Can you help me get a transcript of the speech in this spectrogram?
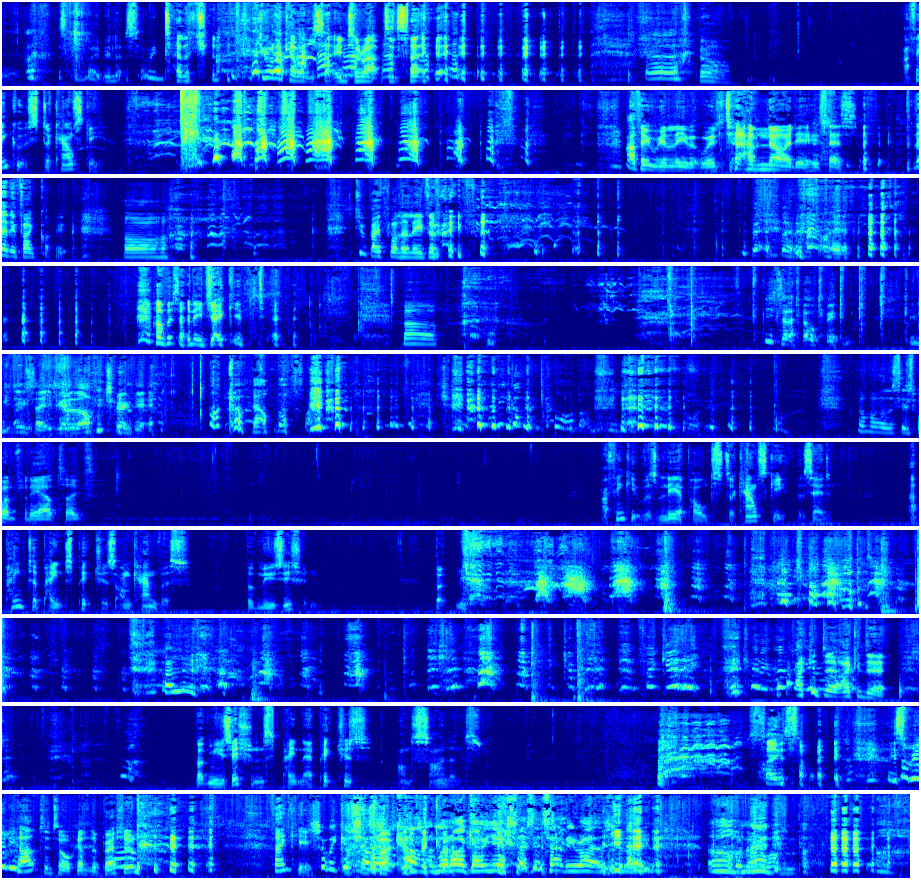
It's going to make me look so intelligent. Do you want to come on and say, interrupt and say? oh. I think it was Stokowski. I think we're to leave it with. I have no idea who says. but then if I quote, oh, do you both want to leave the room? I was only joking. oh. He's not helping. If you do say it, he's going to laugh during it. I'll can't help that. you got record on. oh, this is one for the outtakes. I think it was Leopold Stokowski that said, "A painter paints pictures on canvas, but musician, but." I li- I can do it. I can do it. But musicians paint their pictures on silence. so sorry. It's really hard to talk under pressure. Thank you. So we can somehow cut and when I go, yes, that's exactly right. Oh, man. Oh,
